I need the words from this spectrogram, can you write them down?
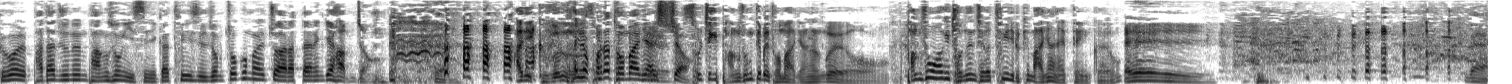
그걸 받아주는 방송이 있으니까 트윗을 좀 조금 할 줄 알았다는 게 함정. 아니, 그거는. 탄력보다 더 많이 하시죠? 솔직히 방송 때문에 더 많이 하는 거예요. 방송하기 전엔 제가 트윗 이렇게 많이 안 했다니까요. 에이. 네.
